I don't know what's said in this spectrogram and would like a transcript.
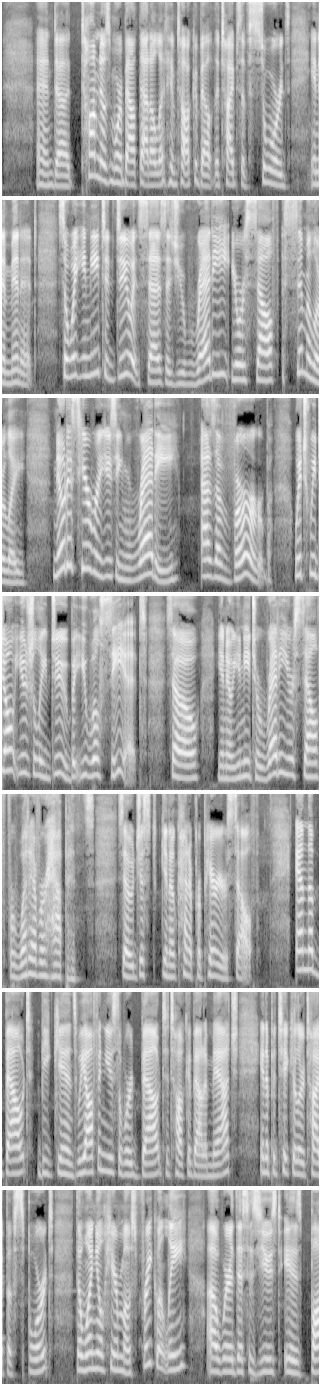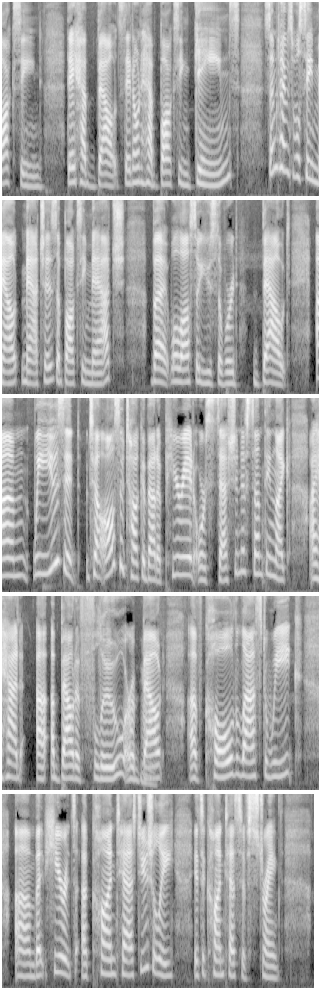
And uh, Tom knows more about that. I'll let him talk about the types of swords in a minute. So, what you need to do, it says, is you ready yourself similarly. Notice here we're using ready as a verb, which we don't usually do, but you will see it. So, you know, you need to ready yourself for whatever happens. So just, you know, kind of prepare yourself. And the bout begins. We often use the word bout to talk about a match in a particular type of sport. The one you'll hear most frequently uh, where this is used is boxing. They have bouts, they don't have boxing games. Sometimes we'll say matches, a boxing match, but we'll also use the word bout. Um, we use it to also talk about a period or session of something like I had a, a bout of flu or a hmm. bout mm. of cold last week. Um, but here it's a contest. Usually it's a contest of strength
